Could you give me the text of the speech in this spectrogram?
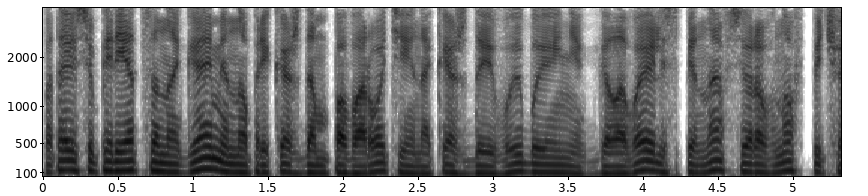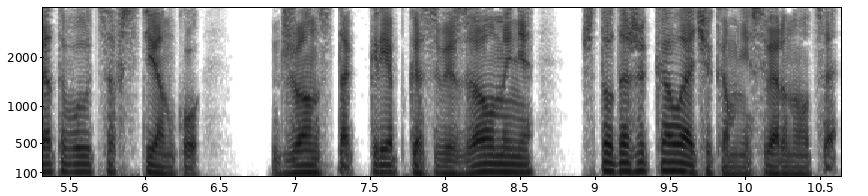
Пытаюсь упереться ногами, но при каждом повороте и на каждой выбоине голова или спина все равно впечатываются в стенку. Джонс так крепко связал меня, что даже калачиком не свернуться.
